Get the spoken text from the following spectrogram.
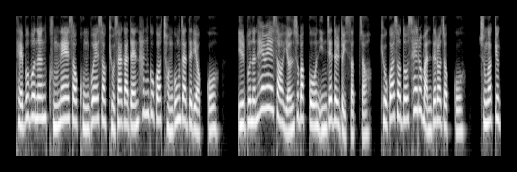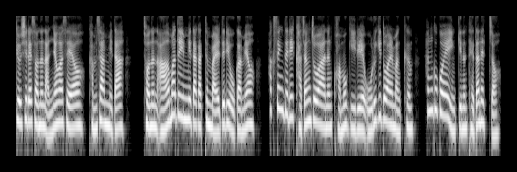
대부분은 국내에서 공부해서 교사가 된 한국어 전공자들이었고 일부는 해외에서 연수받고 온 인재들도 있었죠. 교과서도 새로 만들어졌고 중학교 교실에서는 안녕하세요, 감사합니다, 저는 아흐마드입니다 같은 말들이 오가며 학생들이 가장 좋아하는 과목 1위에 오르기도 할 만큼 한국어의 인기는 대단했죠.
